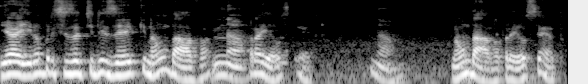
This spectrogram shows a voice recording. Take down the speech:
E aí não precisa te dizer que não dava para ir ao centro. Não. Não dava para ir ao centro.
